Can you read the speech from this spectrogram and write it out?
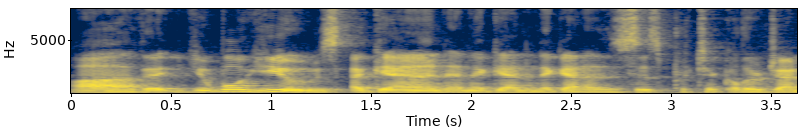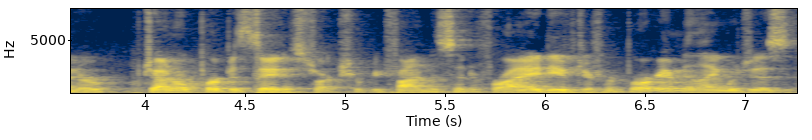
uh, that you will use again and again and again is this particular general, general purpose data structure. We find this in a variety of different programming languages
